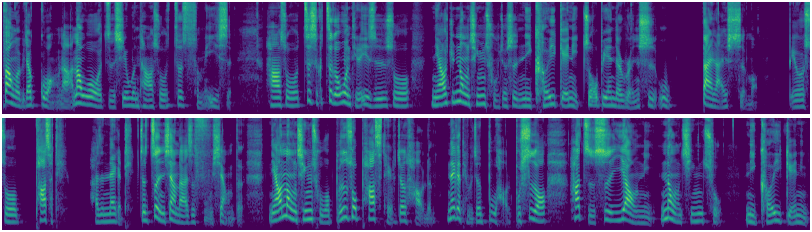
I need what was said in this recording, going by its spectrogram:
范围比较广啦。那我仔细问他说，这是什么意思？他说：“这是这个问题的意思是说，你要去弄清楚，就是你可以给你周边的人事物带来什么，比如说 positive 还是 negative，就正向的还是负向的，你要弄清楚哦。不是说 positive 就是好的，negative 就是不好的，不是哦。他只是要你弄清楚，你可以给你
